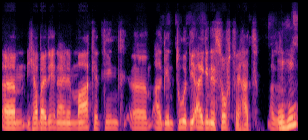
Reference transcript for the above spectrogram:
Ähm, ich arbeite in einer Marketing-Agentur, die eigene Software hat. Also Mhm.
